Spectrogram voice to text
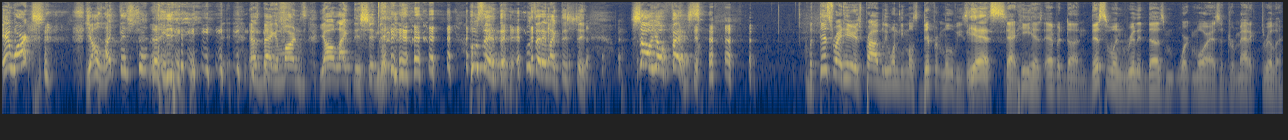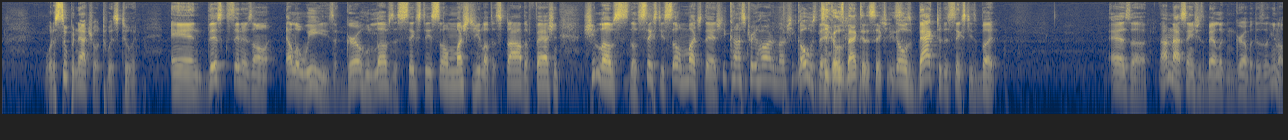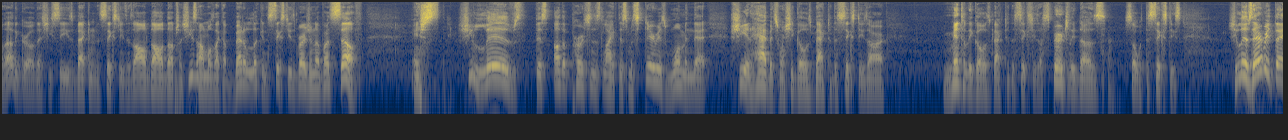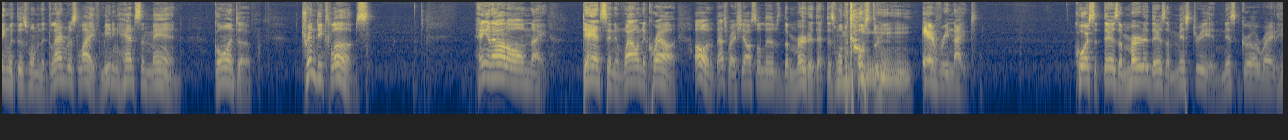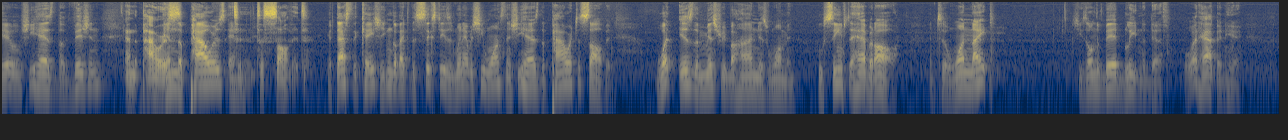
it works. Y'all like this shit? That's back in Martin's. Y'all like this shit. Who said that? Who said they like this shit? Show your face. But this right here is probably one of the most different movies yes. that he has ever done. This one really does work more as a dramatic thriller with a supernatural twist to it. And this centers on Eloise, a girl who loves the 60s so much. She loves the style, the fashion. She loves the 60s so much that she concentrates hard enough. She goes there. She goes back to the 60s. She goes back to the 60s, but as a, I'm not saying she's a bad looking girl, but there's a, you know, the other girl that she sees back in the 60s is all dolled up. So she's almost like a better looking 60s version of herself. And she, she lives this other person's life, this mysterious woman that she inhabits when she goes back to the 60s, or mentally goes back to the 60s, or spiritually does so with the 60s. She lives everything with this woman the glamorous life, meeting handsome man, going to trendy clubs, hanging out all night, dancing and wowing the crowd. Oh, that's right. She also lives the murder that this woman goes through mm-hmm. every night. Of course, if there's a murder, there's a mystery. And this girl right here, she has the vision and the powers and the powers. And to, to solve it. If that's the case, she can go back to the 60s and whenever she wants, then she has the power to solve it. What is the mystery behind this woman who seems to have it all until one night she's on the bed bleeding to death? What happened here?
